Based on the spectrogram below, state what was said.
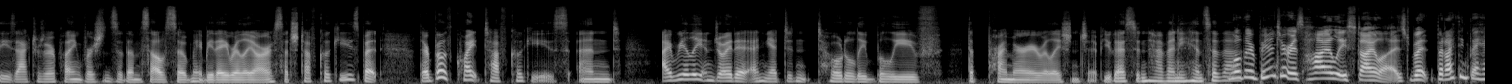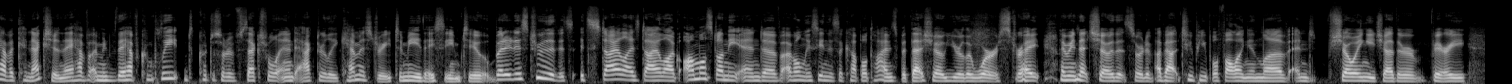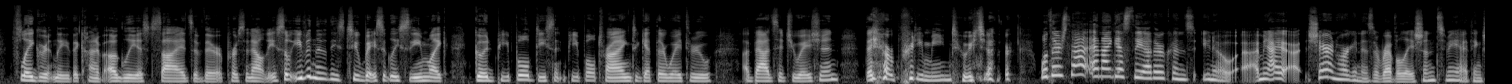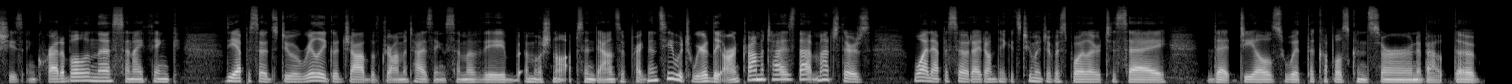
these actors are playing versions of themselves, so maybe they really are such tough cookies, but they're both quite tough cookies. And I really enjoyed it and yet didn't totally believe the primary relationship. You guys didn't have any hints of that? Well, their banter is highly stylized, but but I think they have a connection. They have I mean they have complete sort of sexual and actorly chemistry to me they seem to. But it is true that it's it's stylized dialogue almost on the end of I've only seen this a couple times, but that show You're the Worst, right? I mean that show that's sort of about two people falling in love and showing each other very flagrantly the kind of ugliest sides of their personality. So even though these two basically seem like good people, decent people trying to get their way through a bad situation, they are pretty mean to each other. Well, there's that, and I guess the other, cons- you know, I mean, I, Sharon Horgan is a revelation to me. I think she's incredible in this, and I think the episodes do a really good job of dramatizing some of the emotional ups and downs of pregnancy, which weirdly aren't dramatized that much. There's one episode, I don't think it's too much of a spoiler to say, that deals with the couple's concern about the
